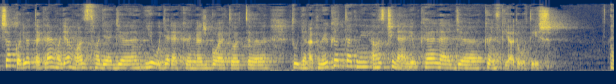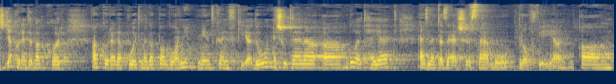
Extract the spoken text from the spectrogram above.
és akkor jöttek rá, hogy ahhoz, hogy egy jó gyerekkönyves boltot tudjanak működtetni, ahhoz csinálniuk kell egy könyvkiadót is. És gyakorlatilag akkor, akkor alapult meg a Pagony, mint könyvkiadó, és utána a bolt helyett ez lett az első számú profilja. A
